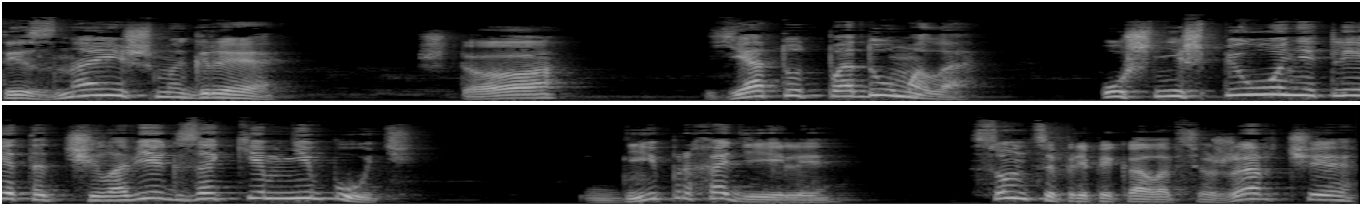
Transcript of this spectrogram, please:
«Ты знаешь, Мегре?» «Что?» «Я тут подумала, уж не шпионит ли этот человек за кем-нибудь?» Дни проходили. Солнце припекало все жарче,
